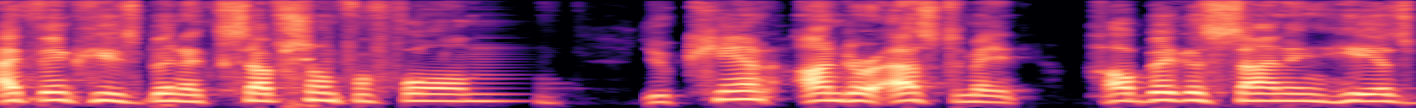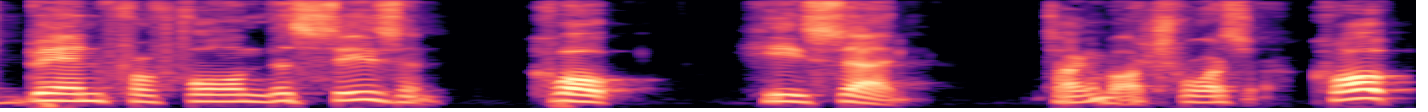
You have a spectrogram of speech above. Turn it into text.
I think he's been exceptional for Fulham. You can't underestimate how big a signing he has been for Fulham this season. Quote, he said, talking about Schwarzer. Quote,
